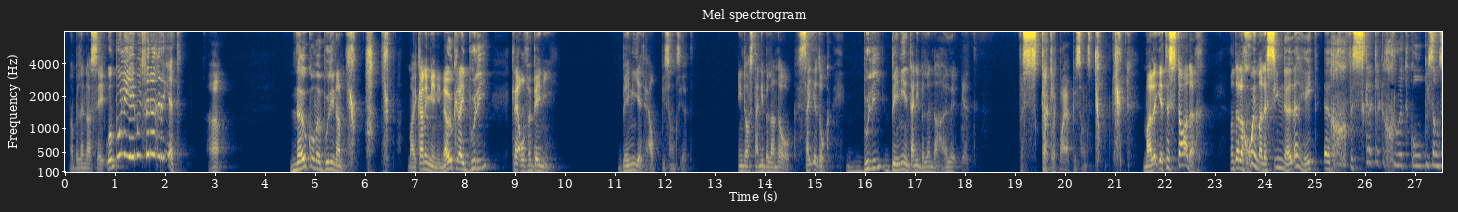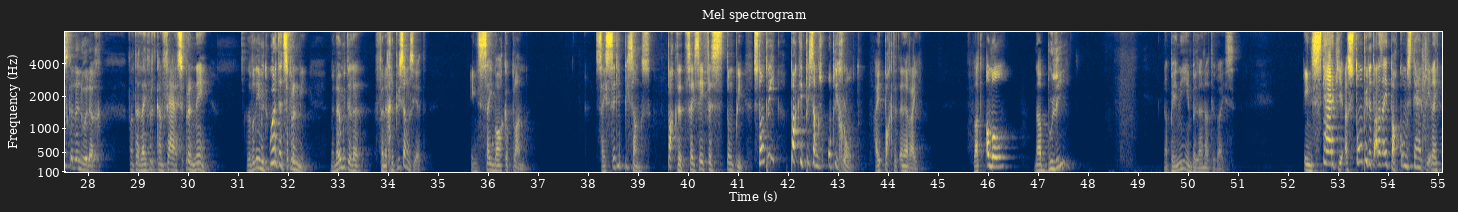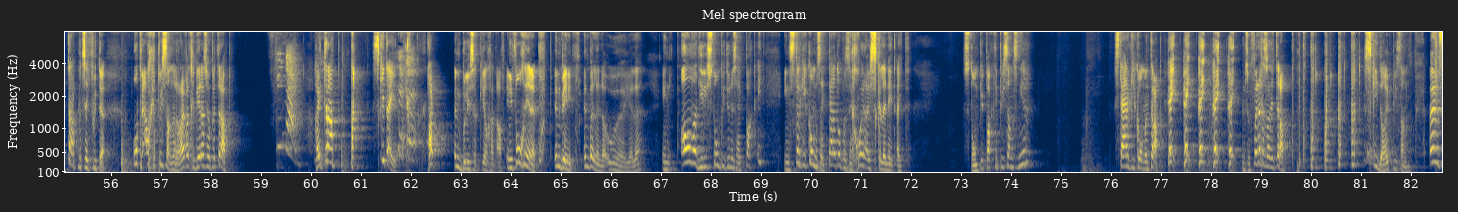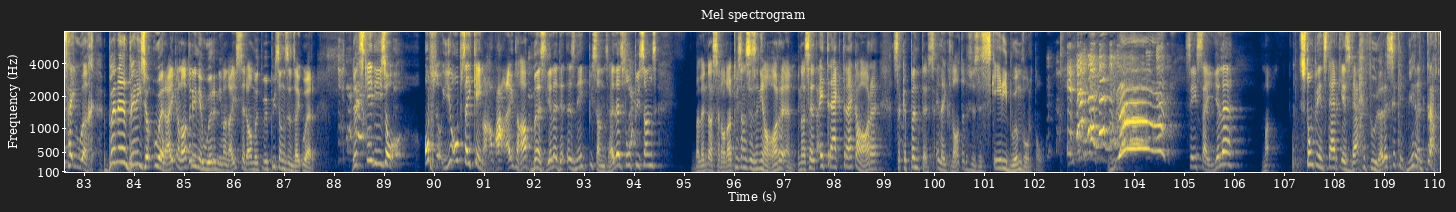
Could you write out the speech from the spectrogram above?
maar Belinda sê, "Oom Boelie, jy moet vinniger eet." Ha. Nou kom 'n boelie dan. Maar hy kan nie meer nie. Nou kry boelie kry al vir Benny. Benny het help piesangs eet. En daar staan nie Belinda ook. Sy eet ook boelie Benny en tannie Belinda hulle eet. Verskriklik baie piesangs. Maar hulle eet te stadig. Want hulle gooi maar hulle sien hulle het 'n verskriklike groot kol piesangskille nodig want 'n luiperd kan ver spring nê. Nee. Hulle wil nie met oor dit spring nie. Maar nou moet hulle vinniger piesangs eet. En sy maak 'n plan. Sy sit die piesangs, pak dit, sy sê vir Stompie, "Stompie, pak die piesangs op die grond." Hy pak dit in 'n ry. Laat almal na Boelie, na Benny en Belinda toe wys. En Stertjie, as Stompie dit alles uitpak, kom Stertjie en hy trap met sy voete op elke piesang en raai wat gebeur as hy op 'n trap? Skiet hy. Hy trap, skiet hy. Hop, in Boelie se keel gaan af. En die volgende ene in Benny, in Belinda, o, julle. En al wat hierdie stompie doen is hy pak uit en Stirkie kom, sy tel dit op en sy gooi daai skille net uit. Stompie pak die piesangs neer. Sterkie kom en trap. Hey, hey, hey, hey, hey. En so vinnig as wat hy trap, skiet daai piesang in sy oog, binne in Benny se oor. Hy kan later nie meer hoor nie want hy sit daar met twee piesangs in sy oor. Dit skiet hierso op so hier op sy ken. Hy hap mis. Julle dit is net piesangs. Hulle is vol piesangs. Belinda sê daar, daai piesangs is in die hare in. En as sy dit uittrek, trek haar hare sulke punte. Sy lyk later soos 'n skerry boomwortel. sê sy, julle maar Stompie en Stertjie is weggevoer. Hulle sit net meer in trap.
